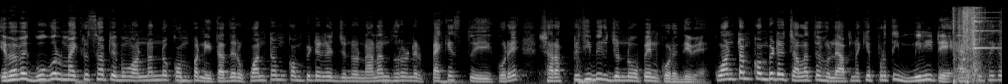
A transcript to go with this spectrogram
এভাবে গুগল, মাইক্রোসফট এবং অন্যান্য কোম্পানি তাদের কোয়ান্টাম কম্পিউটারের জন্য নানান ধরনের প্যাকেজ তৈরি করে সারা পৃথিবীর জন্য ওপেন করে দিবে। কোয়ান্টাম কম্পিউটার চালাতে হলে আপনাকে প্রতি মিনিটে একশো থেকে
